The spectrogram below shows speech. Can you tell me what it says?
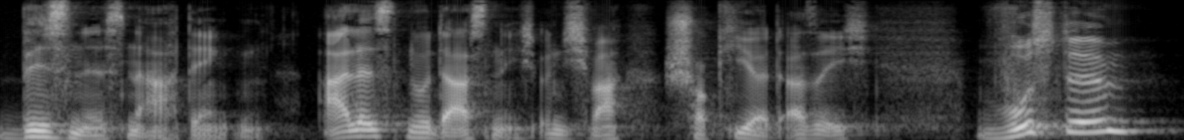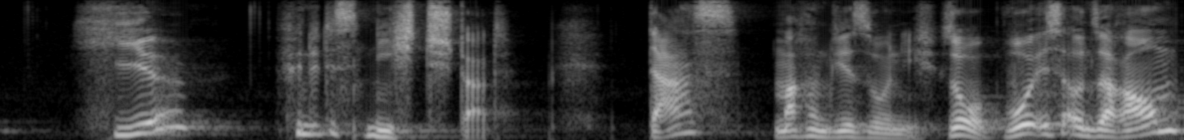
Business nachdenken. Alles nur das nicht. Und ich war schockiert. Also ich wusste, hier findet es nicht statt. Das machen wir so nicht. So, wo ist unser Raum,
